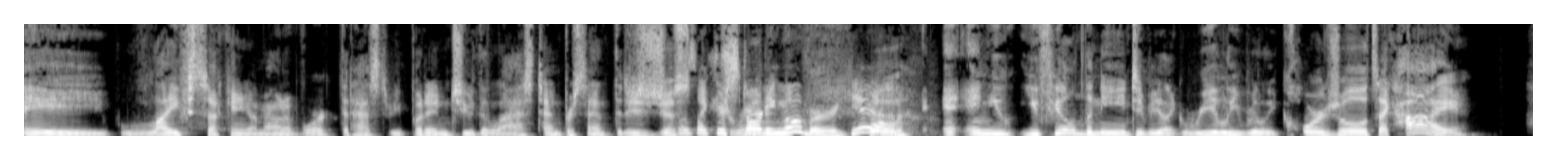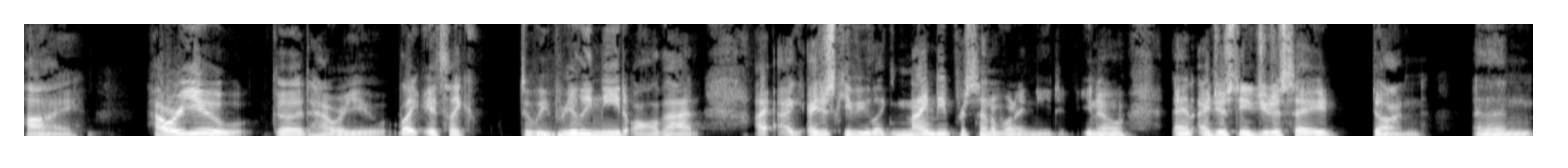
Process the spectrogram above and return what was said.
a life sucking amount of work that has to be put into the last 10% that is just it's like you're draining. starting over. Yeah. Well, and, and you, you feel the need to be like really, really cordial. It's like, hi, hi, how are you? Good. How are you? Like, it's like, do we really need all that? I, I, I just give you like 90% of what I needed, you know, and I just need you to say done and then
